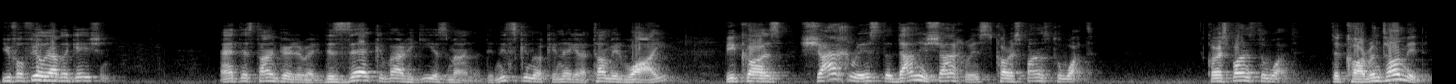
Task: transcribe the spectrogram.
you fulfill your obligation at this time period already. The zeh kvar higiyas mana. The niskino keneged atamid. Why? Because shachris, the davening shachris, corresponds to what? Corresponds to what? The karban tamid,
